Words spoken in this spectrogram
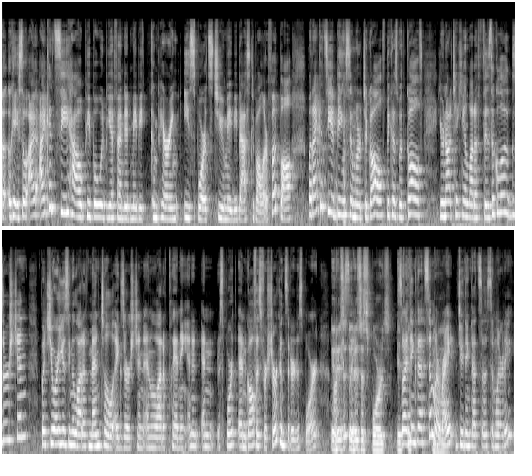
uh, Okay, so I, I could see how people would be offended maybe comparing esports to maybe basketball or football, but I could see it being similar to golf because with golf, you're not taking a lot of physical exertion, but you are using a lot of mental exertion and a lot of planning. And and sport and golf is for sure considered a sport. It is. It is a sport. It- So I it- think that's similar, Mhm. right? Do you think that's a similarity?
